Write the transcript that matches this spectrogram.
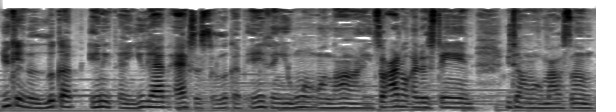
You can look up anything. You have access to look up anything you want online. So I don't understand you talking about some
